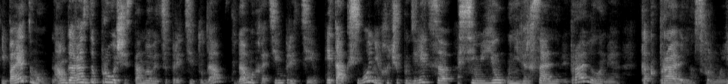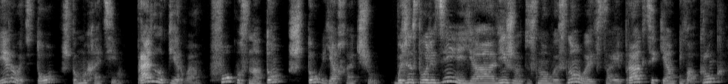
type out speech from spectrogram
И поэтому нам гораздо проще становится прийти туда, куда мы хотим прийти. Итак, сегодня я хочу поделиться семью универсальными правилами, как правильно сформулировать то, что мы хотим. Правило первое. Фокус на том, что я хочу. Большинство людей, я вижу это снова и снова и в своей практике, и вокруг,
